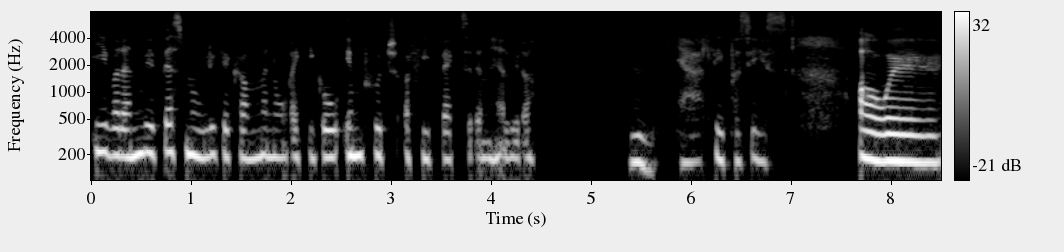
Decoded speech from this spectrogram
i, hvordan vi bedst muligt kan komme med nogle rigtig gode input og feedback til den her lytter. Mm, ja, lige præcis. Og øh,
